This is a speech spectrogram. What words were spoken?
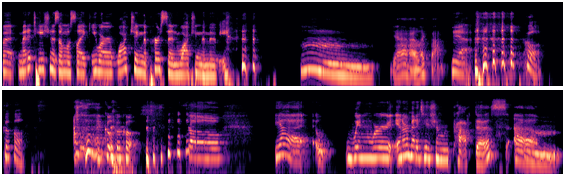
But meditation is almost like you are watching the person watching the movie. Hmm. Yeah, I like that. Yeah. cool. Cool, cool. cool, cool, cool. so, yeah, when we're in our meditation practice, um,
